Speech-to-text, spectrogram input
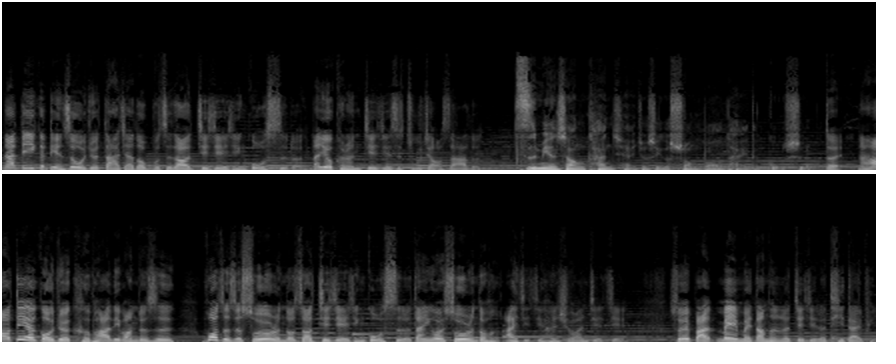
那第一个点是，我觉得大家都不知道姐姐已经过世了，那有可能姐姐是主角杀的。字面上看起来就是一个双胞胎的故事。对。然后第二个我觉得可怕的地方就是，或者是所有人都知道姐姐已经过世了，但因为所有人都很爱姐姐，很喜欢姐姐，所以把妹妹当成了姐姐的替代品。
